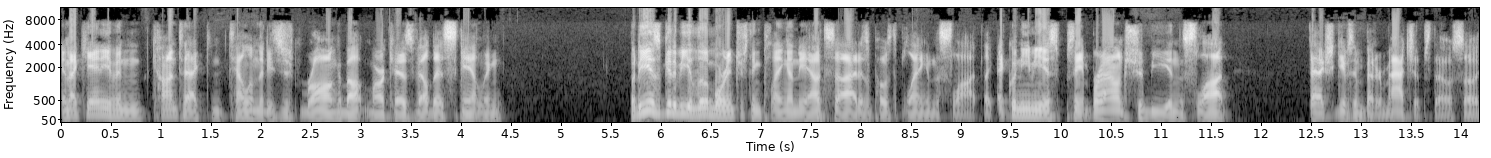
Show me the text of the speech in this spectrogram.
and I can't even contact and tell him that he's just wrong about Marquez Valdes Scantling. But he is going to be a little more interesting playing on the outside as opposed to playing in the slot. Like Equanimeous St. Brown should be in the slot. That actually gives him better matchups, though. So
